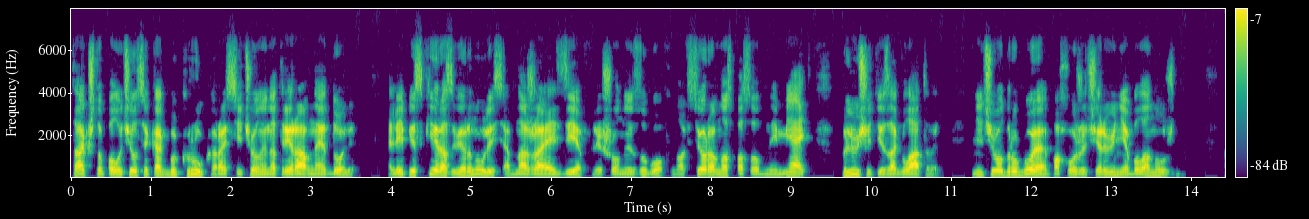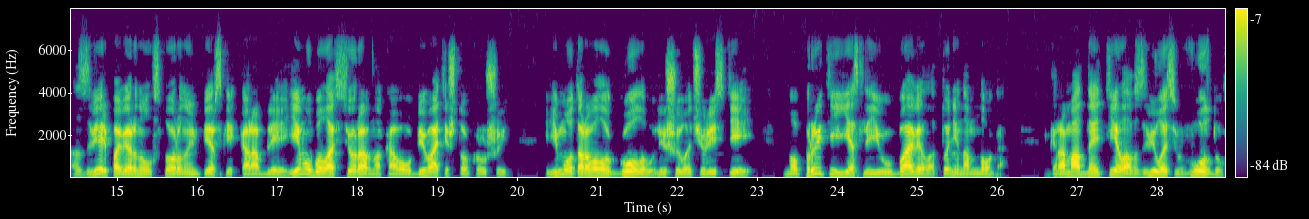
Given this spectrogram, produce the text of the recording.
Так что получился как бы круг, рассеченный на три равные доли. Лепестки развернулись, обнажая зев, лишенный зубов, но все равно способный мять, плющить и заглатывать. Ничего другое, похоже, червю не было нужно. Зверь повернул в сторону имперских кораблей. Ему было все равно, кого убивать и что крушить. Ему оторвало голову, лишило челюстей, но прыти, если и убавило, то не намного. Громадное тело взвилось в воздух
